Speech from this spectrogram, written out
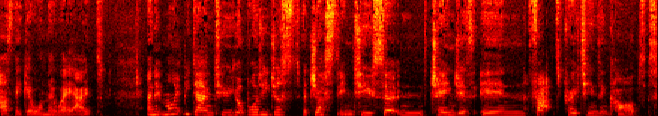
as they go on their way out. And it might be down to your body just adjusting to certain changes in fats, proteins, and carbs.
